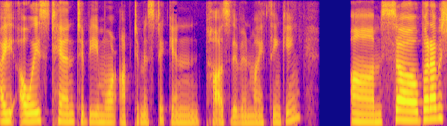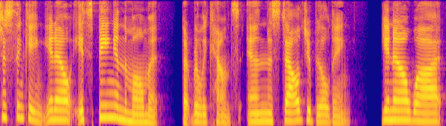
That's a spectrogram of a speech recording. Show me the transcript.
I always tend to be more optimistic and positive in my thinking. Um, so, but I was just thinking, you know, it's being in the moment that really counts and nostalgia building. You know what?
